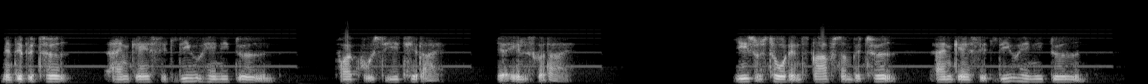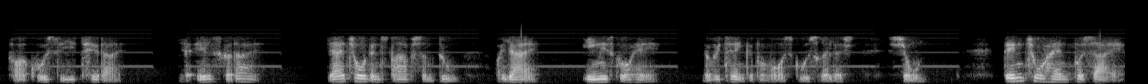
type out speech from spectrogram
men det betød, at han gav sit liv hen i døden, for at kunne sige til dig, jeg elsker dig. Jesus tog den straf, som betød, at han gav sit liv hen i døden, for at kunne sige til dig, jeg elsker dig. Jeg tog den straf, som du og jeg egentlig skulle have, når vi tænker på vores Guds relation. Den tog han på sig.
